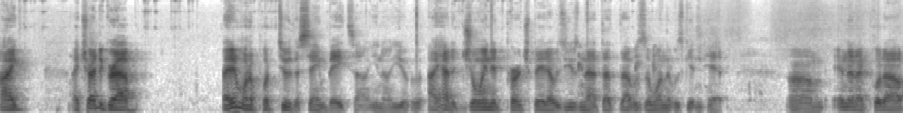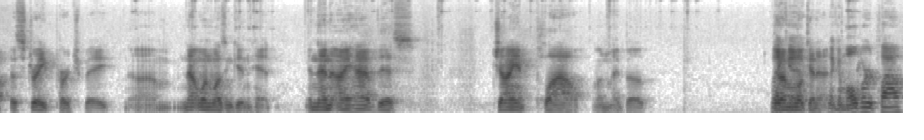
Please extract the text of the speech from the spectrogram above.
I I tried to grab. I didn't want to put two of the same baits out. You know, you I had a jointed perch bait. I was using that. That that was the one that was getting hit. Um, and then I put out a straight perch bait. Um, that one wasn't getting hit. And then I have this giant plow on my boat that I'm a, looking at. Like a moldboard plow?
